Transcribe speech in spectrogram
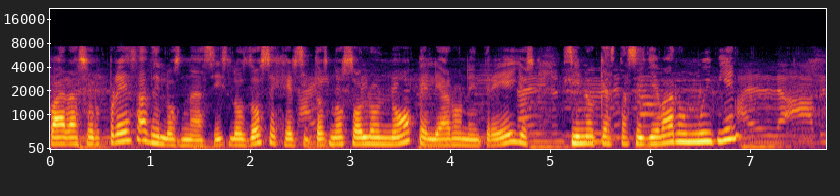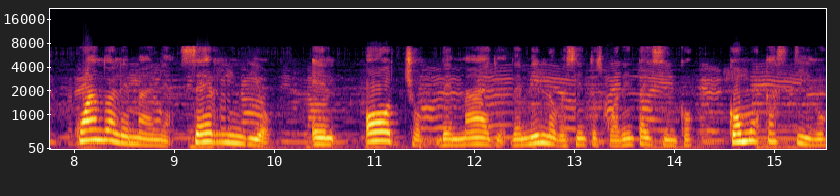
Para sorpresa de los nazis, los dos ejércitos no solo no pelearon entre ellos, sino que hasta se llevaron muy bien. Cuando Alemania se rindió el 8 de mayo de 1945, como castigo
